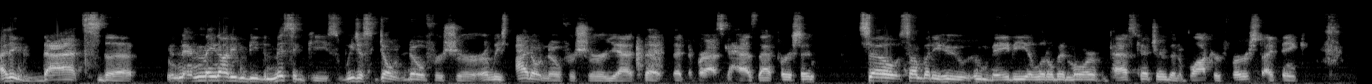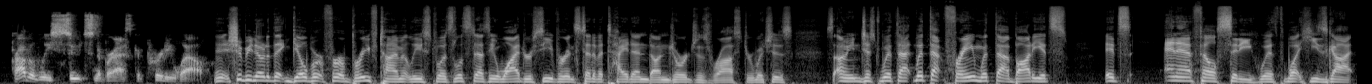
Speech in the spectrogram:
I think that's the it may not even be the missing piece. We just don't know for sure, or at least I don't know for sure yet that that Nebraska has that person. So somebody who who may be a little bit more of a pass catcher than a blocker first, I think probably suits Nebraska pretty well. And it should be noted that Gilbert, for a brief time at least, was listed as a wide receiver instead of a tight end on Georgia's roster, which is, I mean, just with that with that frame, with that body, it's it's NFL city with what he's got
